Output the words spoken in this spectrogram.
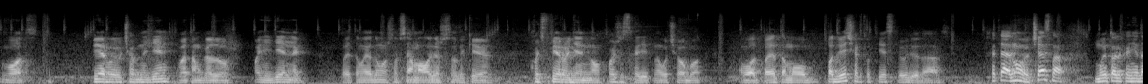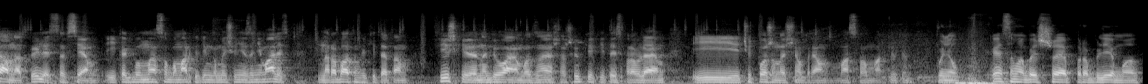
Вот. Первый учебный день в этом году, понедельник. Поэтому я думаю, что вся молодежь все-таки хоть в первый день, но хочет сходить на учебу. Вот, поэтому под вечер тут есть люди, да. Хотя, ну, честно, мы только недавно открылись совсем, и как бы мы особо маркетингом еще не занимались, нарабатываем какие-то там фишки, набиваем, вот знаешь, ошибки какие-то исправляем, и чуть позже начнем прям массовый маркетинг. Понял. Какая самая большая проблема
